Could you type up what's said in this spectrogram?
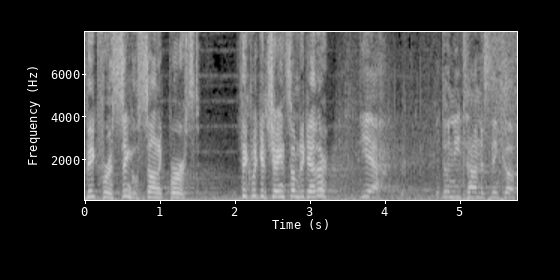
Big for a single sonic burst. Think we can chain some together? Yeah, but they'll need time to sync up.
